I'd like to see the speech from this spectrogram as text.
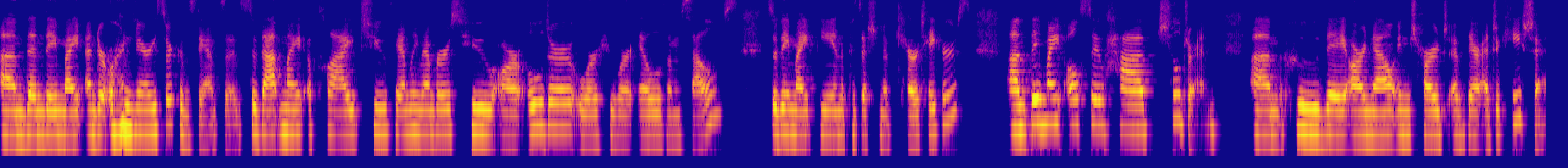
um, than they might under ordinary circumstances. So that might apply to family members who are older or who are ill themselves. So they might be in the position of caretakers. Um, they might also have children um, who they are now in charge of their education.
